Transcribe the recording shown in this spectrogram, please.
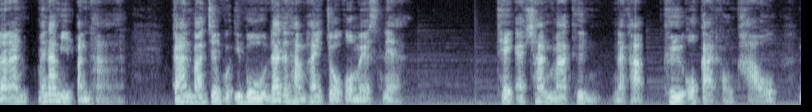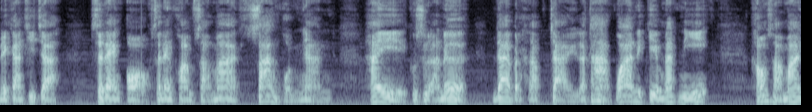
ดังนั้นไม่น่ามีปัญหา การบาดเจ็บของอีบูน่าจะทำให้โจโกเมสเนี่ย take action มากขึ้นนะครับคือโอกาสของเขาในการที่จะแสดงออกแสดงความสามารถสร้างผลงาน ให้กุซืออาเนอร์ได้ประทับใจ และถ้าหากว่าในเกมนัดนี้ เขาสามารถ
